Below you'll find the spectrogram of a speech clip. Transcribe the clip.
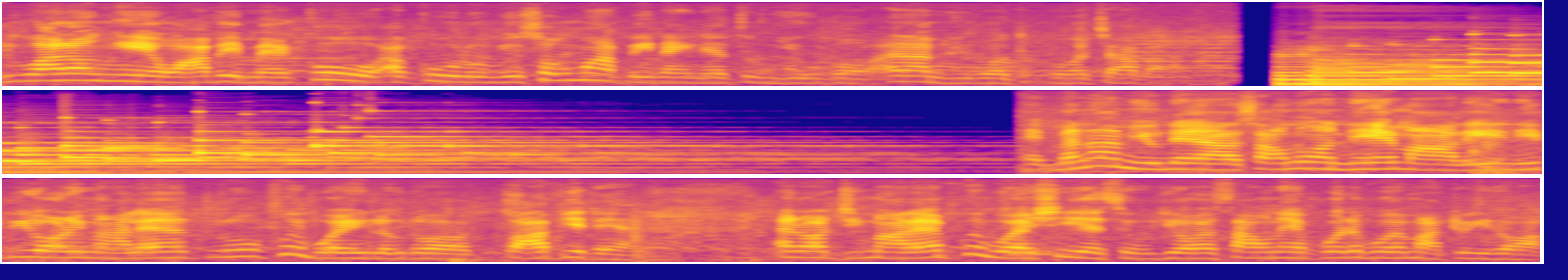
လူကတော့ငယ်သွားပေမဲ့ကိုကိုအကိုလိုမျိုးဆုံးမပေးနိုင်တဲ့သူမျိုးပေါ့အဲ့ဒါမျိုးတော့သဘောကျပါ မနမျိုးနဲ့ဆောင်းတော့နဲမာလေးနေပြီးတော့ဒီမှာလဲသူတို့ဖွင့်ပွဲကြီးလုပ်တော့သွားပြစ်တယ်အဲ့တော့ဒီမှာလဲဖွင့်ပွဲရှိရဆိုကြောဆောင်းနဲ့ပွဲတစ်ပွဲမှာတွေ့တော့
